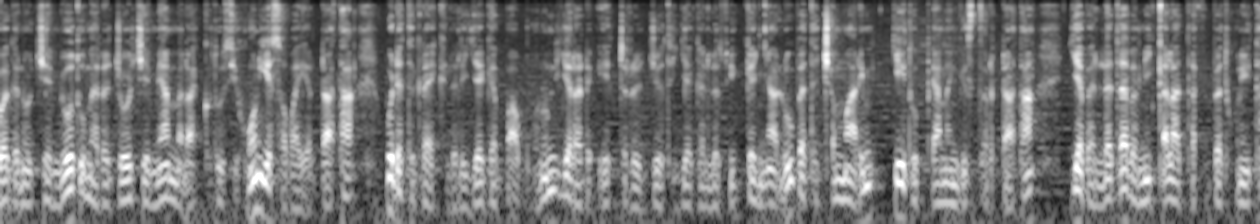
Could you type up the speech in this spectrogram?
ወገኖች የሚወጡ መረጃዎች የሚያመላክቱ ሲሆን የሰብአዊ እርዳታ ወደ ትግራይ ክልል እየገባ መሆኑን የረድኤት ድርጅት እየገለጹ ይገኛሉ። በተጨማሪም የኢትዮጵያ መንግስት እርዳታ የበለጠ በሚቀላጠፍበት ሁኔታ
